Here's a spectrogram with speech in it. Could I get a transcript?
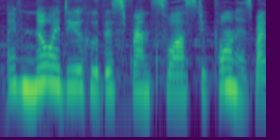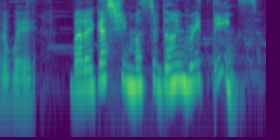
I have no idea who this Francoise Dupont is, by the way, but I guess she must have done great things.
